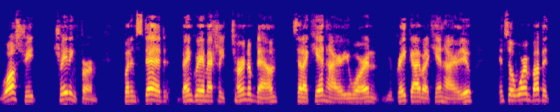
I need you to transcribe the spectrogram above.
Wall Street trading firm, but instead Ben Graham actually turned him down. Said, "I can't hire you, Warren. You're a great guy, but I can't hire you." And so Warren Buffett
